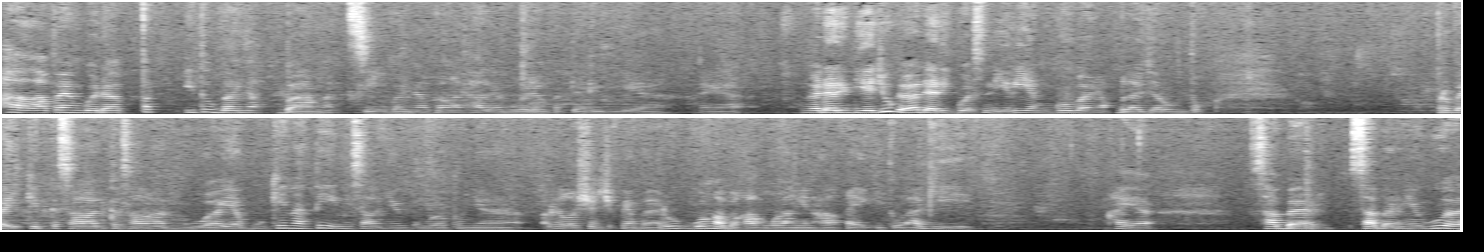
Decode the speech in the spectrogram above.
hal apa yang gue dapet? Itu banyak banget sih. Banyak banget hal yang gue dapet dari dia. Kayak nggak dari dia juga dari gue sendiri yang gue banyak belajar untuk perbaikin kesalahan-kesalahan gue yang mungkin nanti misalnya gue punya relationship yang baru gue nggak bakal ngulangin hal kayak gitu lagi. Kayak sabar sabarnya gue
